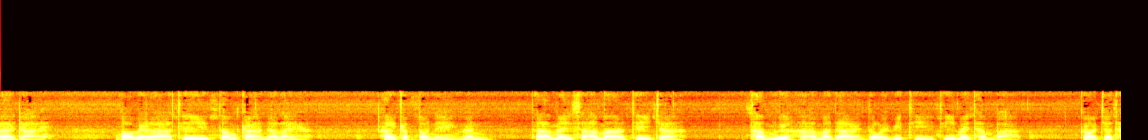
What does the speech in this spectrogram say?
ง่ายดาย เพราะเวลาที่ต้องการอะไรให้กับตนเองนั้น ถ้าไม่สามารถที่จะทำหรือหามาได้โดยวิธีที่ไม่ทำบาป ก็จะท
